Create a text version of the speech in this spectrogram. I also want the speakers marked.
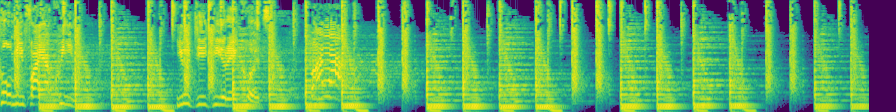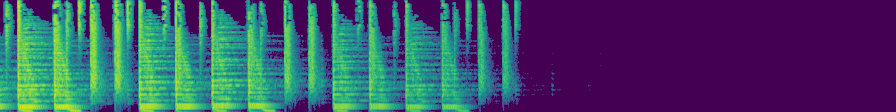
Speaker 1: call me Fire Queen. UDG Records.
